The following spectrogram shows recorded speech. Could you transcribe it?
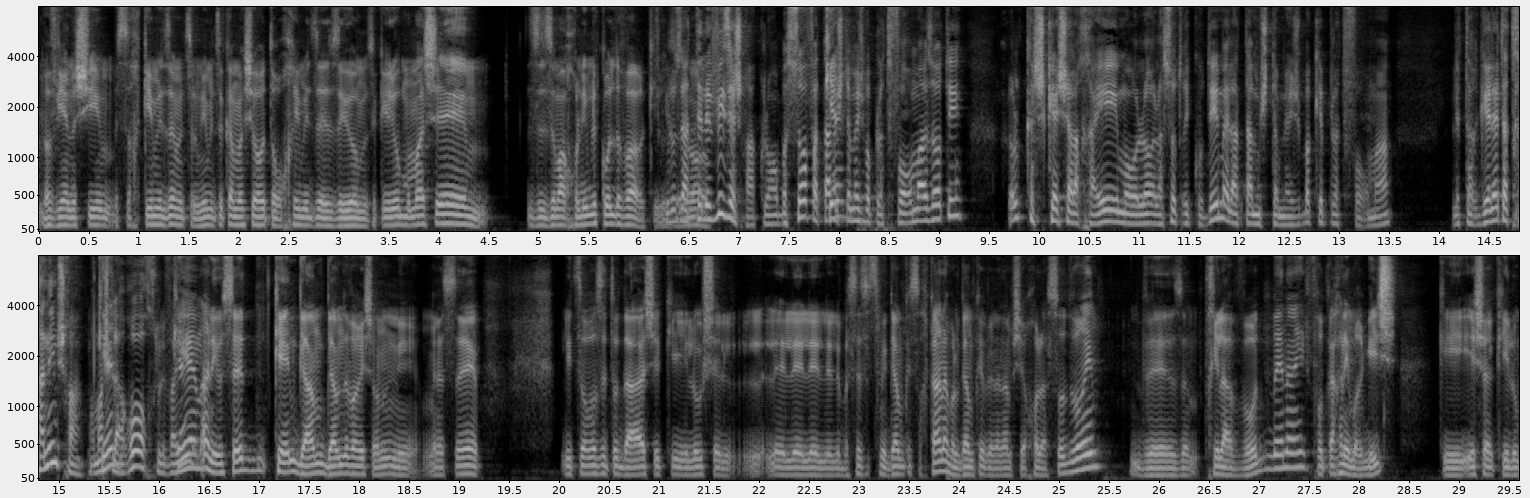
מביא אנשים משחקים את זה מצלמים את זה כמה שעות עורכים את זה איזה יום זה כאילו ממש אה, זה זה מערכונים לכל דבר כאילו זה לא- הטלוויזיה שלך כלומר בסוף אתה כן. משתמש בפלטפורמה הזאתי לא לקשקש על החיים או לא לעשות ריקודים אלא אתה משתמש בה כפלטפורמה. לתרגל את התכנים שלך ממש כן. לערוך לביים כן, אני עושה כן גם גם דבר ראשון אני מנסה ליצור איזה תודעה שכאילו של לבסס עצמי גם כשחקן אבל גם כבן אדם שיכול לעשות דברים וזה מתחיל לעבוד בעיניי לפחות ככה אני מרגיש. כי יש כאילו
